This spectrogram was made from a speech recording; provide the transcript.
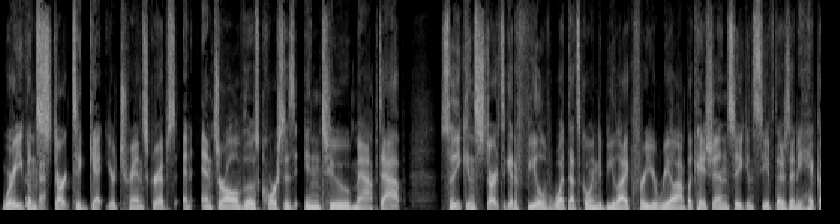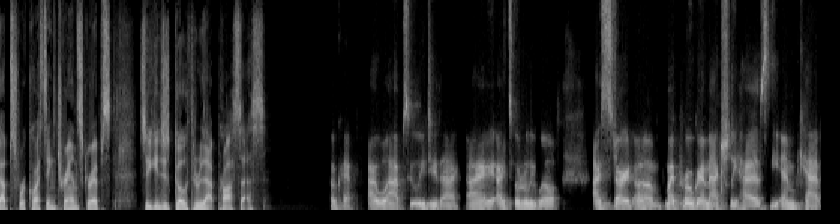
where you can okay. start to get your transcripts and enter all of those courses into Mappd app. so you can start to get a feel of what that's going to be like for your real application. So you can see if there's any hiccups requesting transcripts. So you can just go through that process. Okay, I will absolutely do that. I, I totally will. I start, um, my program actually has the MCAT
